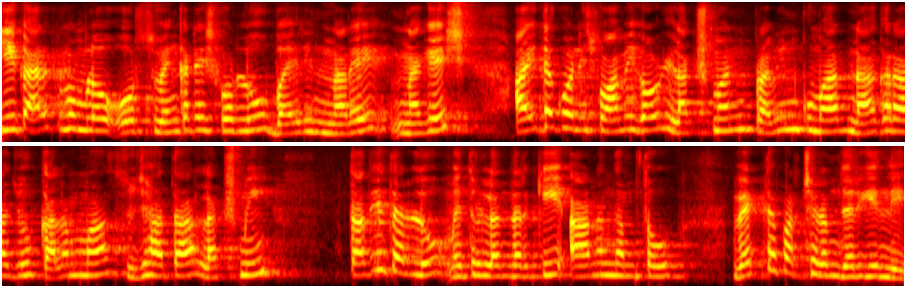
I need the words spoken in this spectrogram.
ఈ కార్యక్రమంలో ఓర్స్ వెంకటేశ్వర్లు బైరి నరే నగేష్ ఐతకోని స్వామిగౌడ్ లక్ష్మణ్ ప్రవీణ్ కుమార్ నాగరాజు కలమ్మ సుజాత లక్ష్మి తదితరులు మిత్రులందరికీ ఆనందంతో వ్యక్తపరచడం జరిగింది.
